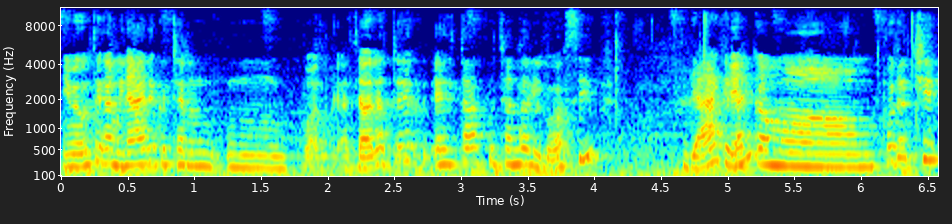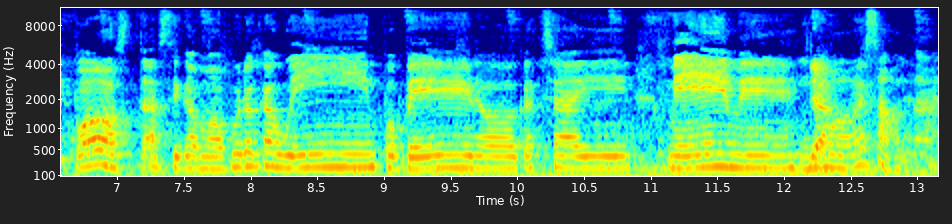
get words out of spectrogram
Y me gusta caminar y escuchar un, un podcast. Y ahora estoy, he estado escuchando el gossip. Ya, Que ¿qué es tal? como puro cheat post, así como puro kawin, popero, ¿cachai? Meme, Ya. como esa onda.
